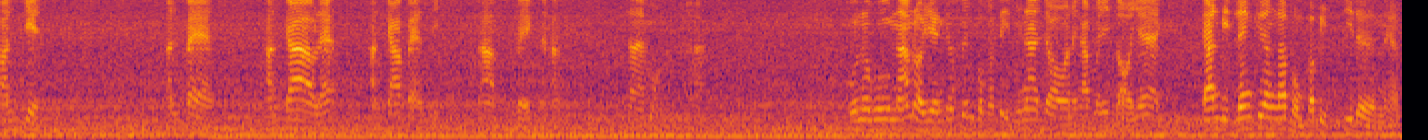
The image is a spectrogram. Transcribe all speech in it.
พันเจ็ดพันแปดพันเก้าและพันเก้าแปดสิบตามสเปคนะครับ ได้หมดนะครับอุณหภูมิน้ำหล่อเย็นก็ขึ้นปกติที่หน้าจอนะครับ ไม่ได้ต่อแยก การบิดเร่งเครื่องครับผมก็บิดที่เดิมนะครับ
